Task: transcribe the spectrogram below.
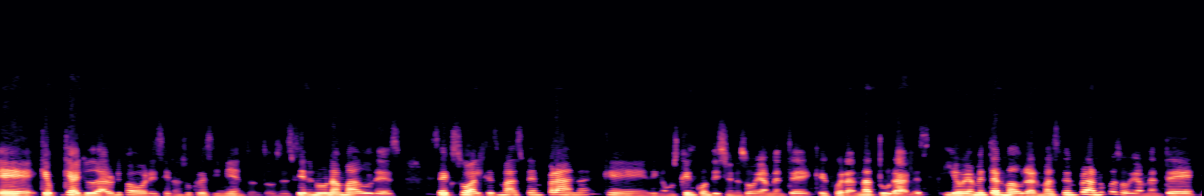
eh, que, ayudaron y favorecieron su crecimiento. Entonces tienen una madurez sexual que es más temprana que, digamos que en condiciones obviamente que fueran naturales. Y obviamente al madurar más temprano, pues obviamente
